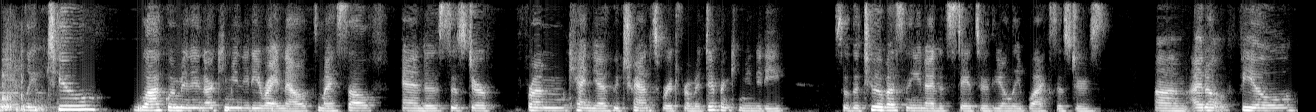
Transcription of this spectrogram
only two black women in our community right now, it's myself and a sister from Kenya who transferred from a different community. So the two of us in the United States are the only black sisters. Um, I don't feel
